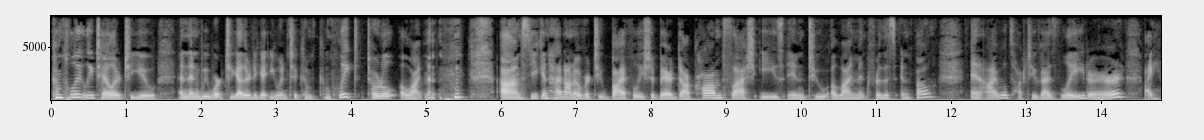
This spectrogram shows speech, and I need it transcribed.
completely tailored to you and then we work together to get you into com- complete total alignment. Um, so you can head on over to byfeliciabaird.com slash ease into alignment for this info and i will talk to you guys later. Bye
